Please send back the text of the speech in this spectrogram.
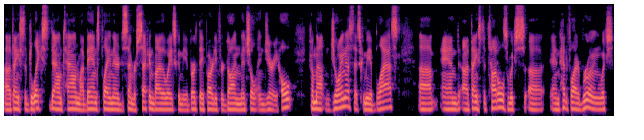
uh, thanks to Licks downtown. My band's playing there December second. By the way, it's going to be a birthday party for Don Mitchell and Jerry Holt. Come out and join us. That's going to be a blast. Uh, and uh, thanks to Tuttles, which and Headflyer Brewing, which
